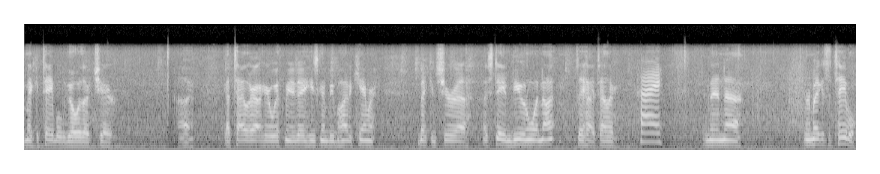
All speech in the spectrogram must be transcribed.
make a table to go with our chair. Uh, got Tyler out here with me today. He's going to be behind the camera making sure uh, I stay in view and whatnot. Say hi, Tyler. Hi. And then uh, we're going to make us a table.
